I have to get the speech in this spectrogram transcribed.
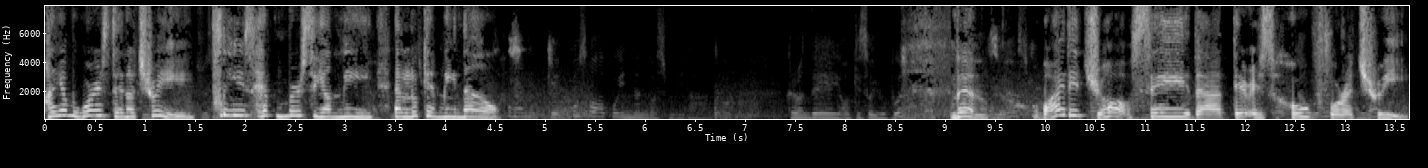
I am worse than a tree. Please have mercy on me and look at me now. Then, why did Job say that there is hope for a tree?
